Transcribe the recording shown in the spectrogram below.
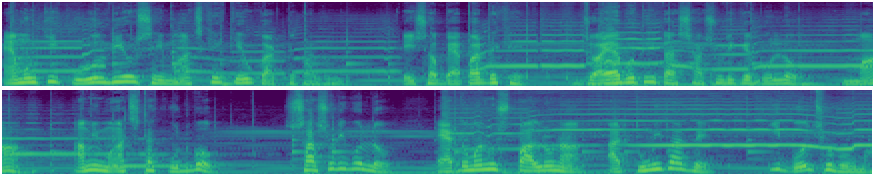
এমনকি কুড়ুল দিয়েও সেই মাছকে কেউ কাটতে পারল না। এইসব ব্যাপার দেখে জয়াবতী তার শাশুড়িকে বলল, মা আমি মাছটা কুটব? শাশুড়ি বলল, এত মানুষ পারল না, আর তুমি পারবে? কি বলছো বৌমা?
